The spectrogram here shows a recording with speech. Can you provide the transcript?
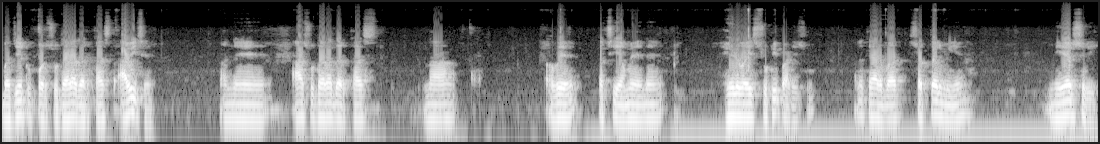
બજેટ ઉપર સુધારા દરખાસ્ત આવી છે. અને આ સુધારા દરખાસ્તના હવે પછી અમે એને હેડવાઇઝ છૂટી પાડીશું. અને ત્યારબાદ સત્તરમીએ મેયરશ્રી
